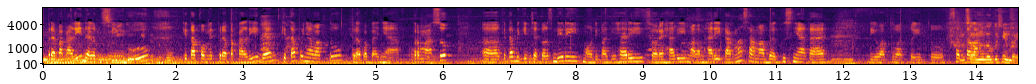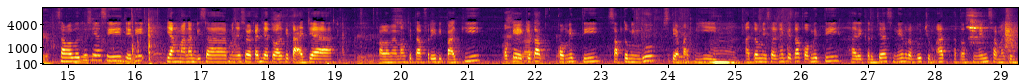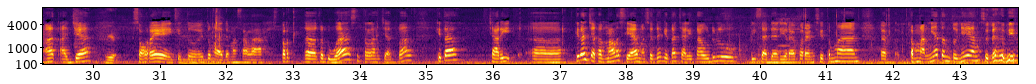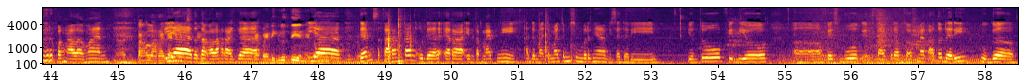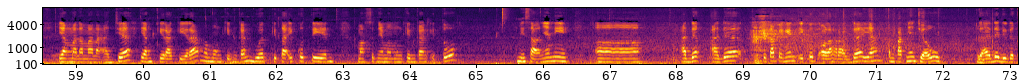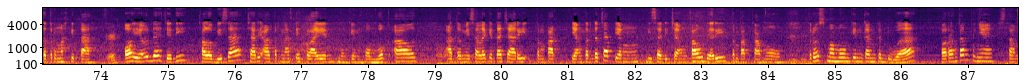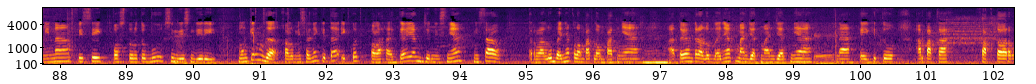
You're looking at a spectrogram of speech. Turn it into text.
berapa kali dalam Seminggu kita komit berapa kali dan kita punya waktu berapa banyak. Termasuk eh, kita bikin jadwal sendiri mau di pagi hari sore hari malam hari karena sama bagusnya kan Hmm. di waktu-waktu itu. Sama setelah bagusnya mbak ya? Sama bagusnya sih. Jadi yang mana bisa menyesuaikan jadwal kita aja. Oke. kalau memang kita free di pagi oke lah, kita komit di Sabtu Minggu setiap pagi Hmm. atau misalnya kita komit di hari kerja Senin Rabu Jumat atau Senin sama Jumat aja Iya. sore gitu Hmm. itu nggak ada masalah Per- eh, kedua setelah jadwal kita cari eh, kita jangan males ya maksudnya kita cari tahu dulu bisa dari referensi teman Ref- temannya tentunya yang sudah lebih berpengalaman nah, tentang olahraga Iya, nih, tentang yang- olahraga. yang pengen digelutin gitu. Iya, dan sekarang kan udah era internet nih, ada macam-macam sumbernya, bisa dari YouTube, video, eh, Facebook, Instagram, sosmed, atau dari Google. Yang mana-mana aja yang kira-kira memungkinkan buat kita ikutin. Maksudnya memungkinkan itu, misalnya nih, eh, ada ada kita pengen ikut olahraga yang tempatnya jauh, nggak ada di dekat rumah kita. Oke. Oh ya udah, jadi kalau bisa cari alternatif lain, mungkin home workout Oh. atau misalnya kita cari tempat yang terdekat yang bisa dijangkau dari tempat kamu. Mhm. Terus memungkinkan kedua, orang kan punya stamina, fisik, postur tubuh sendiri-sendiri. Mungkin nggak kalau misalnya kita ikut olahraga yang jenisnya misal terlalu banyak lompat-lompatnya atau yang terlalu banyak manjat-manjatnya. Oke. Nah, kayak gitu. Apakah faktor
